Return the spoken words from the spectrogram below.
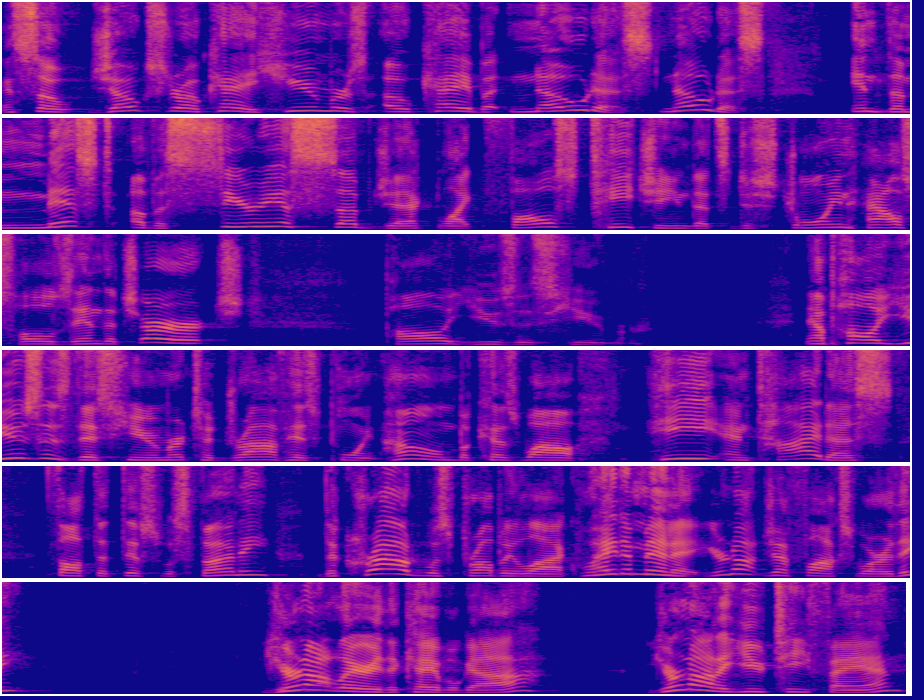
And so jokes are okay, humor's okay, but notice, notice, in the midst of a serious subject like false teaching that's destroying households in the church, Paul uses humor. Now, Paul uses this humor to drive his point home because while he and Titus thought that this was funny, the crowd was probably like, wait a minute, you're not Jeff Foxworthy. You're not Larry the Cable Guy. You're not a UT fan.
